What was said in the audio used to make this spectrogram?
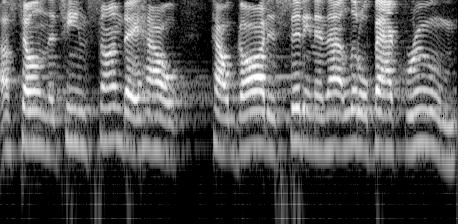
I was telling the teens Sunday how, how God is sitting in that little back room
